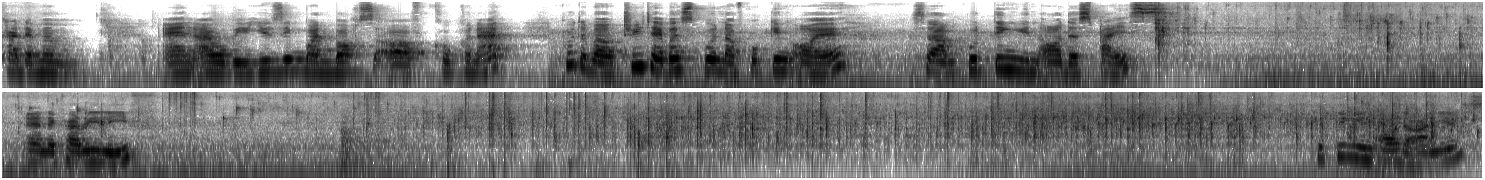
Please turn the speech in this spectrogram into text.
cardamom and I will be using one box of coconut. Put about 3 tablespoons of cooking oil. So I'm putting in all the spice. And the curry leaf. Putting in all the onions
